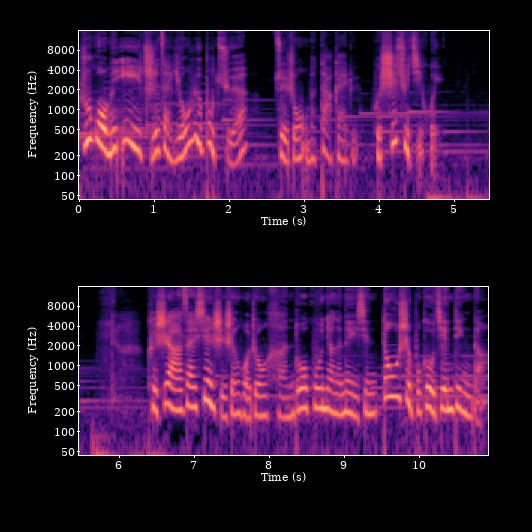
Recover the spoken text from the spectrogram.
如果我们一直在犹豫不决，最终我们大概率会失去机会。可是啊，在现实生活中，很多姑娘的内心都是不够坚定的。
